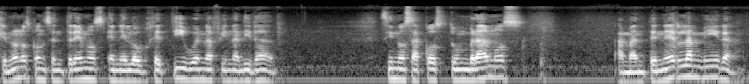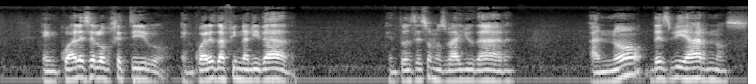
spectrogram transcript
que no nos concentremos en el objetivo, en la finalidad. si nos acostumbramos a mantener la mira en cuál es el objetivo, en cuál es la finalidad, entonces eso nos va a ayudar a no desviarnos,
